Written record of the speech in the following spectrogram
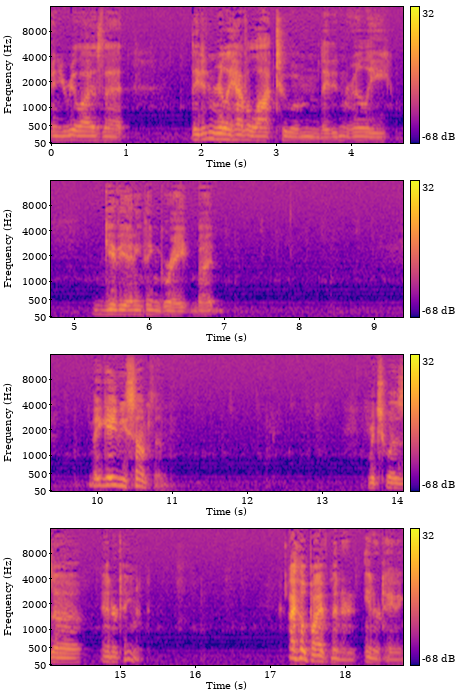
and you realize that they didn't really have a lot to them. They didn't really give you anything great, but they gave you something, which was uh, entertainment. I hope I've been entertaining.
